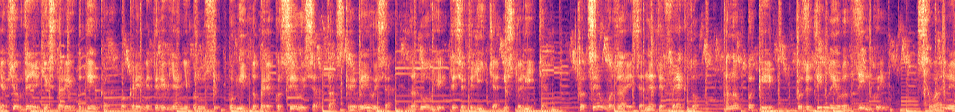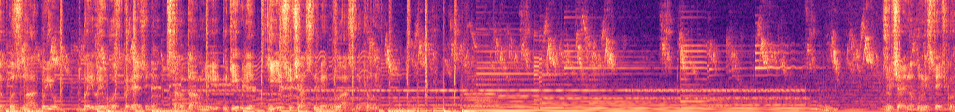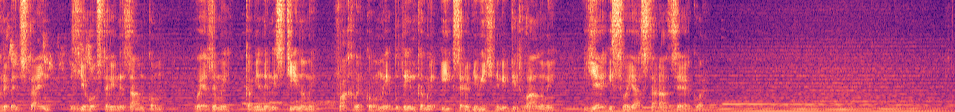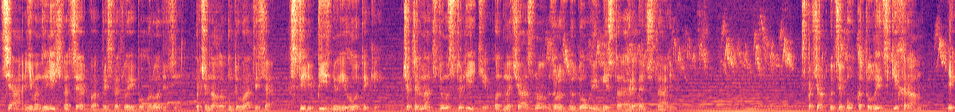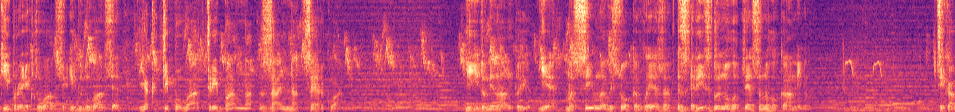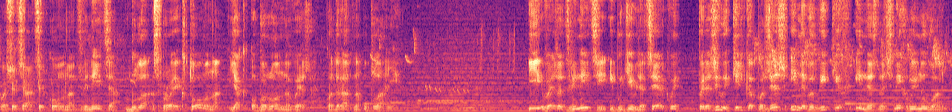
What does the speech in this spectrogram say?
Якщо в деяких старих будинках окремі дерев'яні бруси помітно перекосилися та скривилися за довгі десятиліття і століття, то це вважається не дефектом, а навпаки, позитивною родзинкою, схвальною ознакою дбайливого збереження стародавньої будівлі її сучасними власниками. Звичайно, у містечку Гребенштайн з його старими замком, вежами, кам'яними стінами, фахверковими будинками і середньовічними підвалами є і своя стара церква. Ця євангелічна церква Пресвятої Богородиці починала будуватися в стилі пізньої готики в 14 столітті одночасно з розбудовою міста Гребенштайн. Спочатку це був католицький храм, який проєктувався і будувався як типова трибанна зальна церква. Її домінантою є масивна висока вежа з різьбленого тесаного каменю. Цікаво, що ця церковна дзвіниця була спроєктована як оборонна вежа, квадратна у плані. І вежа дзвіниці, і будівля церкви пережили кілька пожеж і невеликих, і незначних руйнувань.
